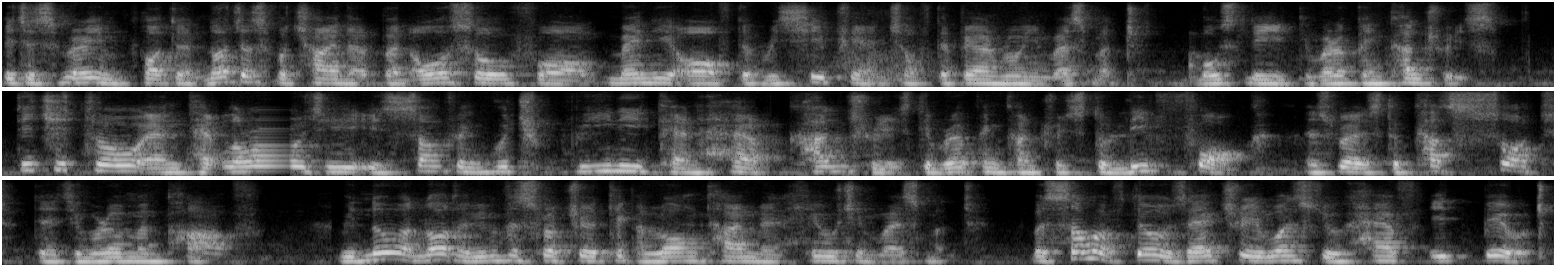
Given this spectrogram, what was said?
it is very important not just for China but also for many of the recipients of the Belt Road investment, mostly developing countries digital and technology is something which really can help countries, developing countries, to leapfrog as well as to cut short their development path. We know a lot of infrastructure take a long time and huge investment, but some of those actually, once you have it built,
